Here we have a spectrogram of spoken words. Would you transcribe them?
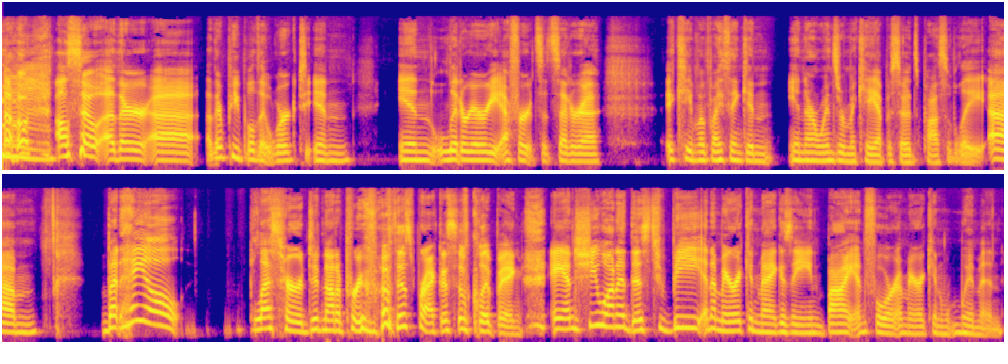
mm. also other uh, other people that worked in in literary efforts, etc. It came up, I think, in in our Winsor McCay episodes, possibly. Um, but Hale bless her, did not approve of this practice of clipping. And she wanted this to be an American magazine by and for American women,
